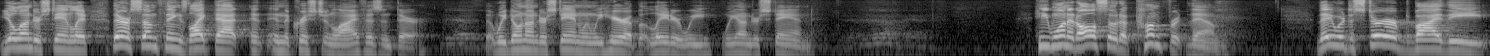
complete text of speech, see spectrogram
You'll understand later. There are some things like that in, in the Christian life, isn't there? That we don't understand when we hear it, but later we, we understand. He wanted also to comfort them. They were disturbed by the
